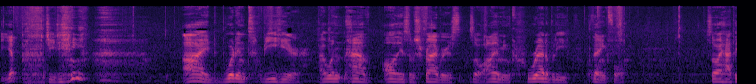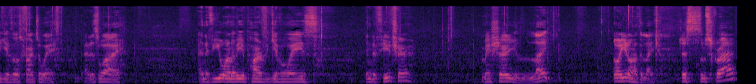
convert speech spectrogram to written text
yep, GG. I wouldn't be here. I wouldn't have all these subscribers, so I am incredibly thankful. So I had to give those cards away. That is why. And if you want to be a part of the giveaways in the future, make sure you like. Oh, you don't have to like. Just subscribe.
